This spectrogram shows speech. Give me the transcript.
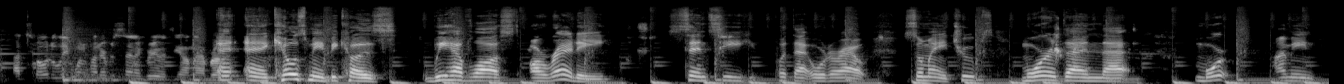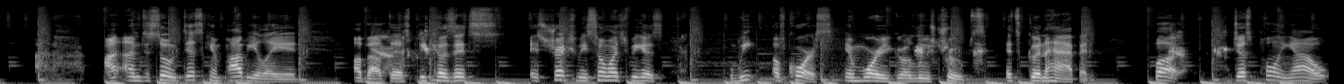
I totally 100% agree with you on that, bro. and, and it kills me because we have lost already since he put that order out so many troops more than that more i mean I, i'm just so discombobulated about Yeah. this because it's it strikes me so much because we of course in war you're gonna lose troops. It's gonna happen. But just pulling out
